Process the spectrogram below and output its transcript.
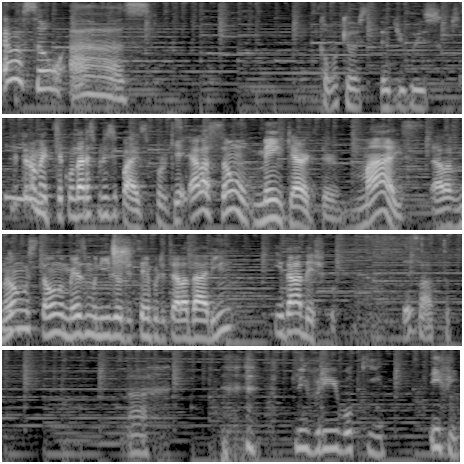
Elas são as. Como que eu, eu digo isso? Que- Literalmente, secundárias principais. Porque elas são main character, mas elas não estão no mesmo nível de tempo de tela da Arin e da Nadeshiko. Exato. Ah. Livrinho e boquinha. Enfim.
